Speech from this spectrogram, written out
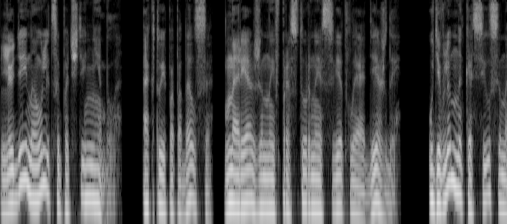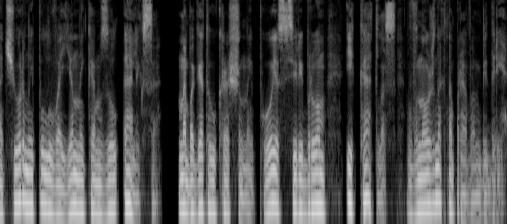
Людей на улице почти не было, а кто и попадался, наряженный в просторные светлые одежды, удивленно косился на черный полувоенный камзол Алекса, на богато украшенный пояс с серебром и катлас в ножнах на правом бедре.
